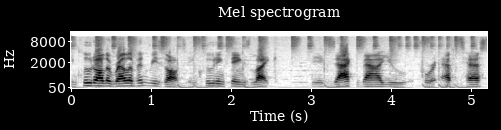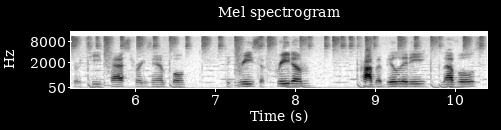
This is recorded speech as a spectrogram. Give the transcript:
Include all the relevant results, including things like the exact value for F-test or T-test, for example, degrees of freedom, probability levels,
